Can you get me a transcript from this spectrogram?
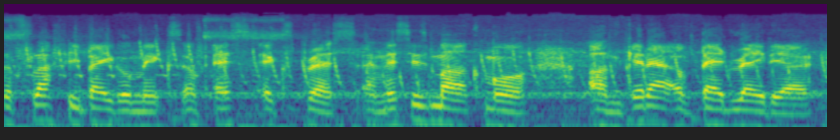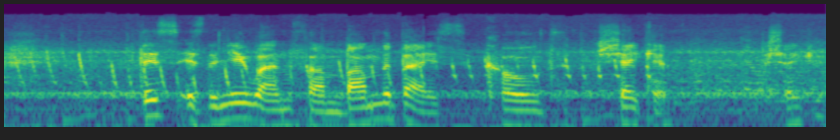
the fluffy bagel mix of S Express, and this is Mark Moore on Get Out of Bed Radio. This is the new one from Bomb the Bass called Shake It. Shake It?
